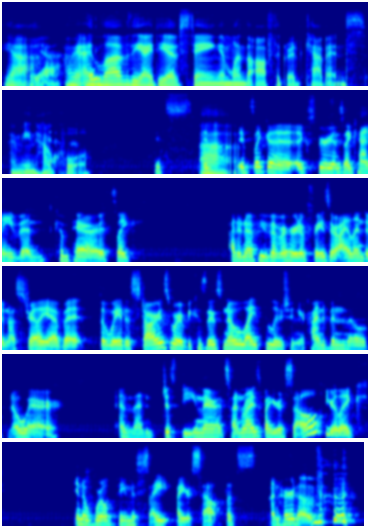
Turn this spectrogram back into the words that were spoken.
Yeah. yeah, I mean, I And- love the idea of staying in one of the off the grid cabins. I mean, how cool. it's it's, Uh, it's like a experience I can't even compare. It's like I don't know if you've ever heard of Fraser Island in Australia, but the way the stars were because there's no light pollution, you're kind of in the middle of nowhere. And then just being there at sunrise by yourself, you're like in a world famous site by yourself. That's unheard of.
